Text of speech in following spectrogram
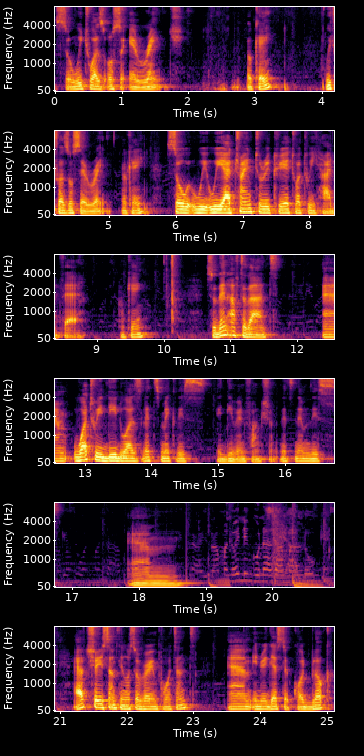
So which was also a range, okay? Which was also a range, okay? So we, we are trying to recreate what we had there, okay? So then after that, um, what we did was, let's make this a given function. Let's name this um, I have to show you something also very important um, in regards to code block.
